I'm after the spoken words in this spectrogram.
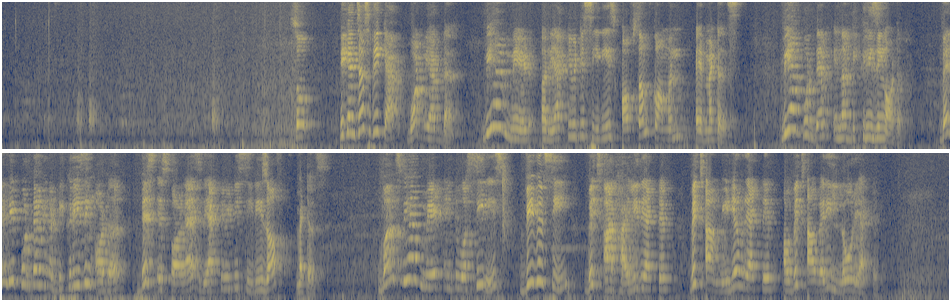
So we can just recap what we have done. We have made a reactivity series of some common uh, metals. We have put them in a decreasing order. When we put them in a decreasing order, this is called as reactivity series of metals. Once we have made into a series, we will see which are highly reactive, which are medium reactive or which are very low reactive.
